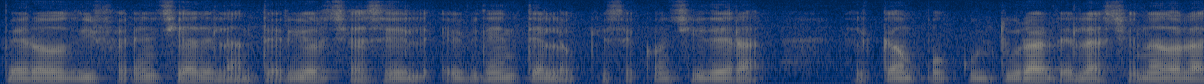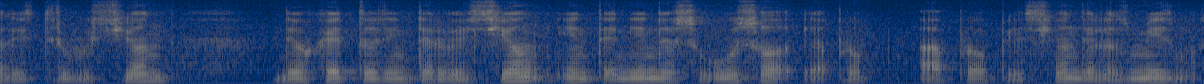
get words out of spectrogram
pero diferencia del anterior se hace evidente lo que se considera el campo cultural relacionado a la distribución de objetos de intervención y entendiendo su uso y apropiación de los mismos.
